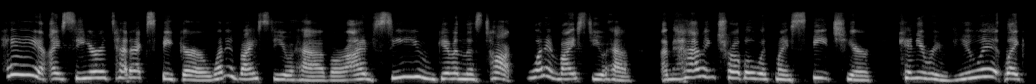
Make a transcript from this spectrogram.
hey i see you're a tedx speaker. What advice do you have? or i see you've given this talk. What advice do you have? I'm having trouble with my speech here. Can you review it? Like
